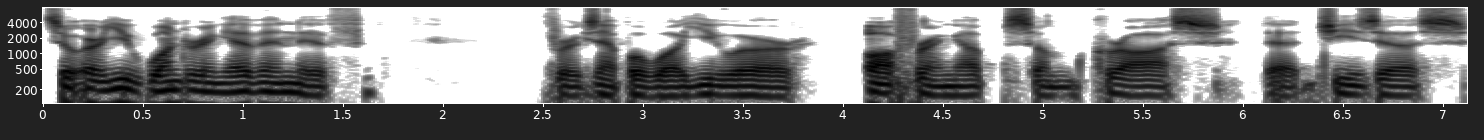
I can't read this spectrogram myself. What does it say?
So, are you wondering, Evan, if, for example, while you are offering up some cross, that Jesus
